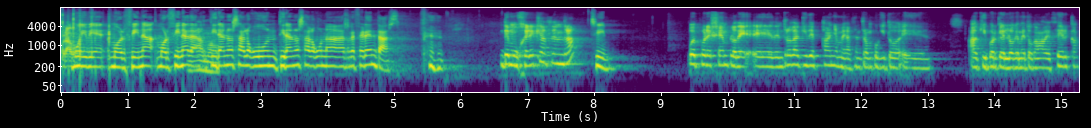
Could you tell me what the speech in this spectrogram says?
Bravo. Muy bien, Morfina, Morfina, dan- tíranos, algún, tíranos algunas referentas. ¿De mujeres que hacen drag? Sí. Pues, por ejemplo, de, eh, dentro de aquí de España, me voy a centrar un poquito eh, aquí porque es lo que me toca más de cerca.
